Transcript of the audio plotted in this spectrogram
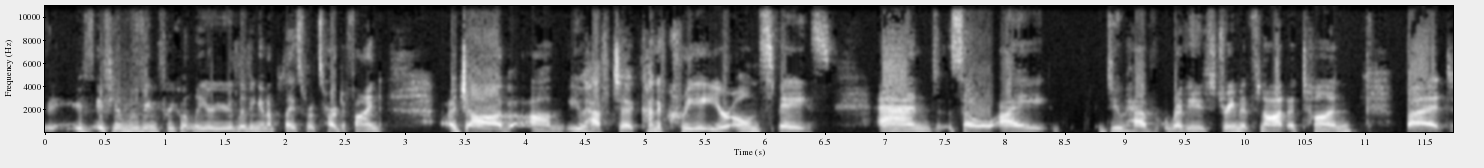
if, if, you're moving frequently or you're living in a place where it's hard to find a job, um, you have to kind of create your own space. And so I do have revenue stream. It's not a ton, but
